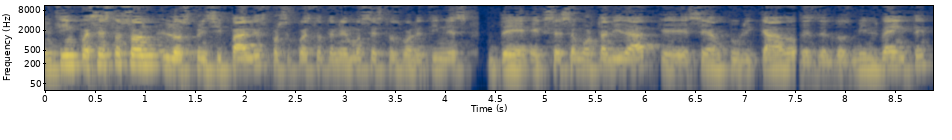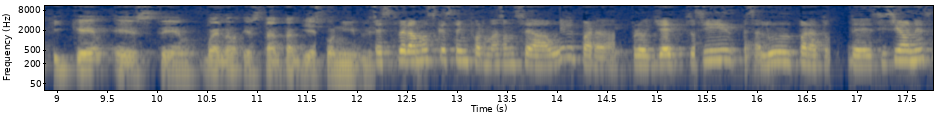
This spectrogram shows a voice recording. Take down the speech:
En fin, pues estos son los principales. Por supuesto, tenemos estos boletines de exceso de mortalidad que se han publicado desde el 2020 y que, este, bueno, están también disponibles. Esperamos que esta información sea útil para proyectos de salud, para tomar decisiones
